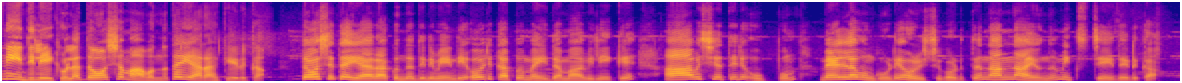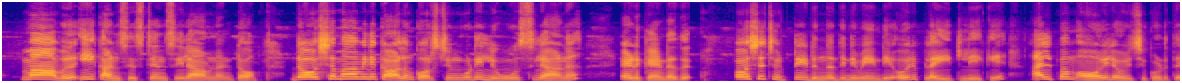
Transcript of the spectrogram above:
ഇനി ഇതിലേക്കുള്ള ദോശമാവൊന്ന് തയ്യാറാക്കിയെടുക്കാം. ദോശ തയ്യാറാക്കുന്നതിന് വേണ്ടി ഒരു കപ്പ് മൈദമാവിലേക്ക് ആവശ്യത്തിന് ഉപ്പും വെള്ളവും കൂടി ഒഴിച്ചു കൊടുത്ത് നന്നായൊന്ന് മിക്സ് ചെയ്തെടുക്കാം. മാവ് ഈ കൺസിസ്റ്റൻസിയിലാവണം കേട്ടോ ദോശമാവിനേക്കാളും കുറച്ചും കൂടി ലൂസിലാണ് എടുക്കേണ്ടത്. ദോശ ചുട്ടിയിടുന്നതിന് വേണ്ടി ഒരു പ്ലേറ്റിലേക്ക് അല്പം ഓയിൽ ഒഴിച്ച് കൊടുത്ത്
